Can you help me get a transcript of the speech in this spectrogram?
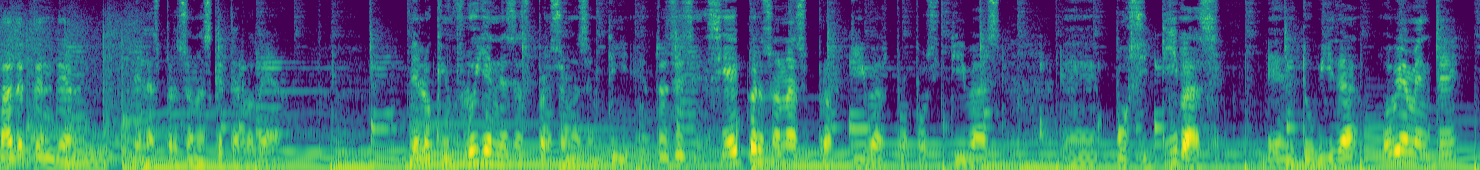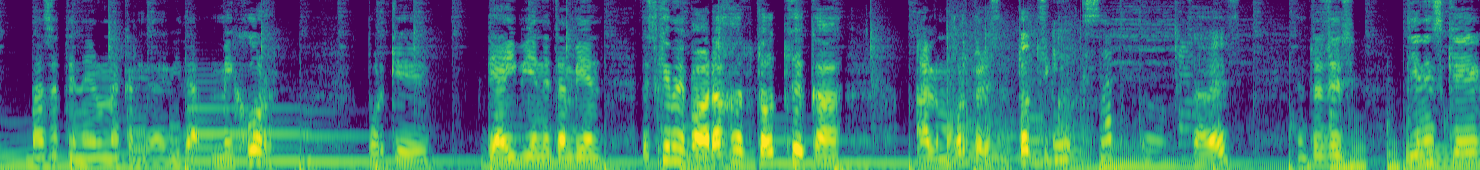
va a depender de las personas que te rodean. De lo que influyen esas personas en ti. Entonces, si hay personas proactivas, propositivas, eh, positivas en tu vida, obviamente vas a tener una calidad de vida mejor. Porque de ahí viene también, es que mi pareja es tóxica. A lo mejor tú eres el tóxico, Exacto. ¿sabes? Entonces, tienes que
